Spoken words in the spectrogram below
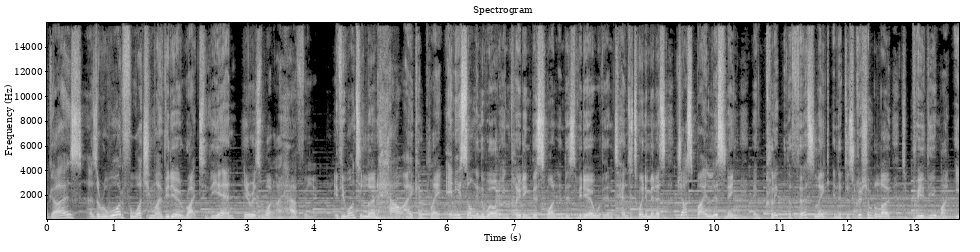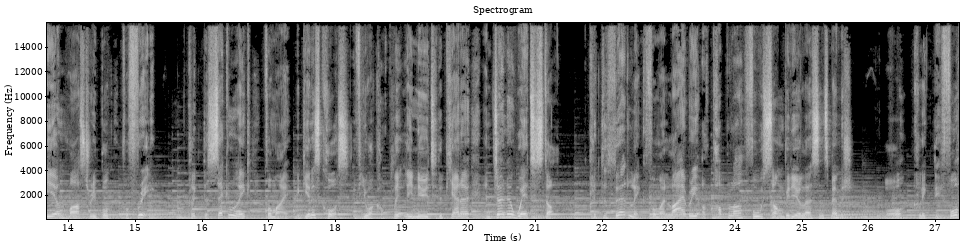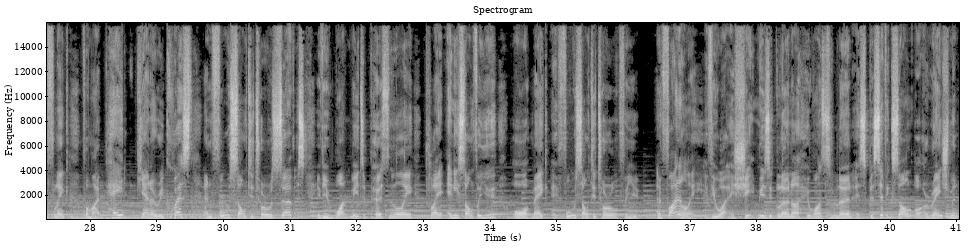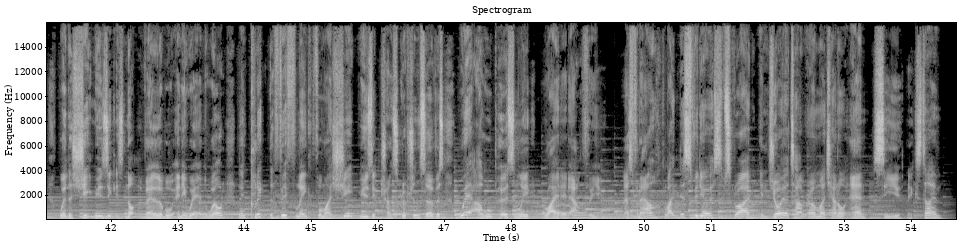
Guys, as a reward for watching my video right to the end, here is what I have for you. If you want to learn how I can play any song in the world including this one in this video within 10 to 20 minutes just by listening, then click the first link in the description below to preview my ear mastery book for free. Click the second link for my beginner's course if you are completely new to the piano and don't know where to start. Click the third link for my library of popular full song video lessons membership or click the fourth link for my paid piano request and full song tutorial service if you want me to personally play any song for you or make a full song tutorial for you. And finally, if you are a sheet music learner who wants to learn a specific song or arrangement where the sheet music is not available anywhere in the world, then click the fifth link for my sheet music transcription service where I will personally write it out for you. As for now, like this video, subscribe, enjoy your time around my channel and see you next time.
